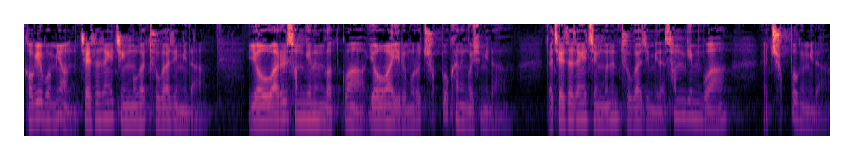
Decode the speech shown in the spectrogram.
거기에 보면 제사장의 직무가 두 가지입니다. 여호와를 섬기는 것과 여호와 이름으로 축복하는 것입니다. 그러니까 제사장의 직무는 두 가지입니다. 섬김과 축복입니다.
